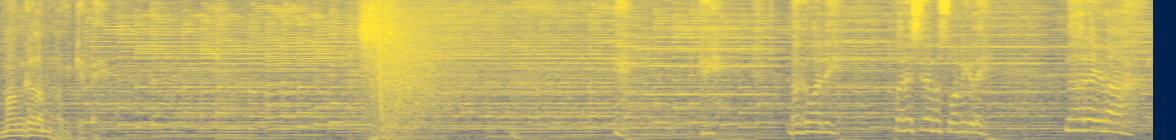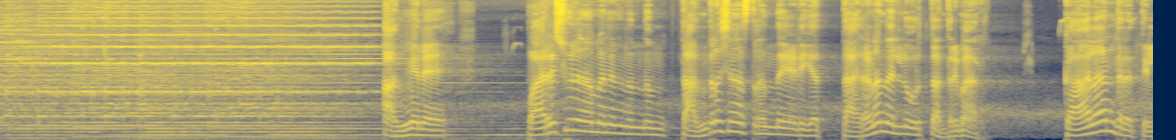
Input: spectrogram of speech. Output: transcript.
മംഗളം ഭവിക്കട്ടെ. ഭഗവാനെ പരശുരാമ സ്വാമികളെ നാരായണ. അങ്ങനെ പരശുരാമനിൽ നിന്നും തന്ത്രശാസ്ത്രം നേടിയ തരണനല്ലൂർ തന്ത്രിമാർ കാലാന്തരത്തിൽ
